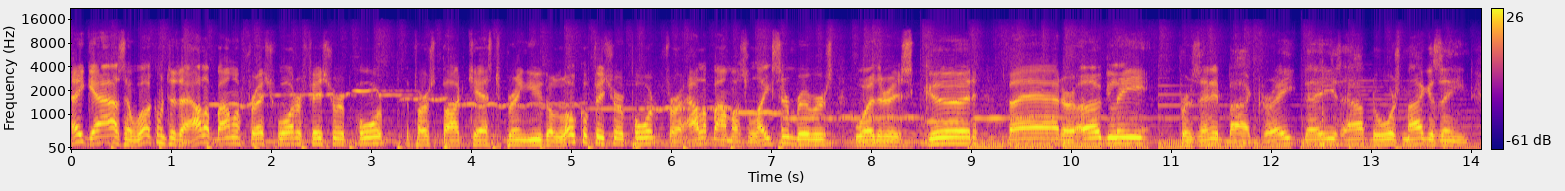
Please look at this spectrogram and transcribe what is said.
Hey guys, and welcome to the Alabama Freshwater Fishing Report, the first podcast to bring you the local fishing report for Alabama's lakes and rivers, whether it's good, bad, or ugly, presented by Great Days Outdoors Magazine.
